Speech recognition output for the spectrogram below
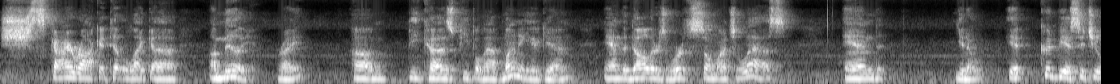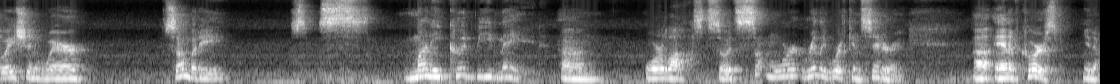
Skyrocket to like a a million, right? Um, because people have money again, and the dollar's worth so much less, and you know, it could be a situation where somebody money could be made um, or lost. So it's something wor- really worth considering. Uh, and of course, you know,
